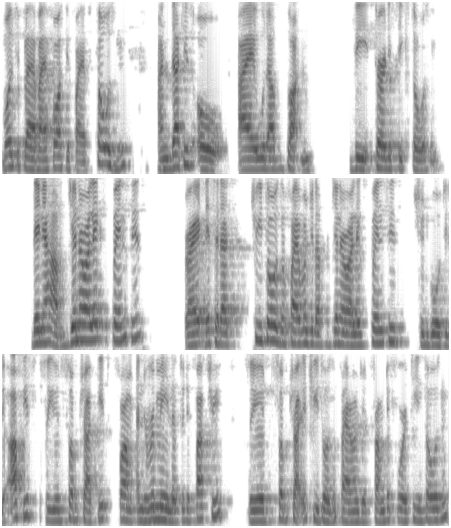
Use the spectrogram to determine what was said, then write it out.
multiplied by 45,000, and that is how I would have gotten the 36,000. Then you have general expenses, right? They said that 3,500 of the general expenses should go to the office. So you'd subtract it from, and the remainder to the factory. So you'd subtract the 3,500 from the 14,000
